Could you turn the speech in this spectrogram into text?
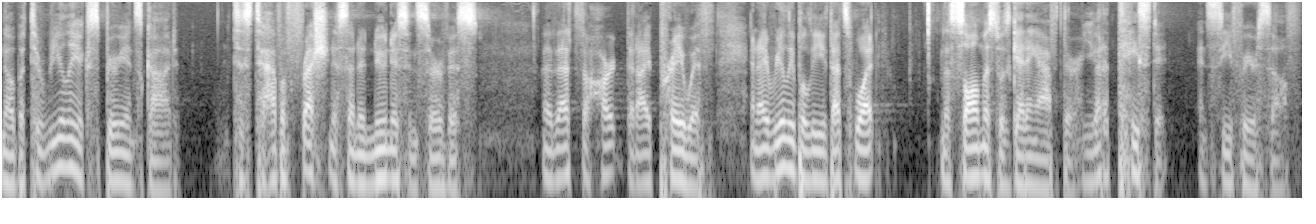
No, but to really experience God, just to have a freshness and a newness in service. Uh, that's the heart that I pray with. And I really believe that's what the psalmist was getting after. You got to taste it and see for yourself.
